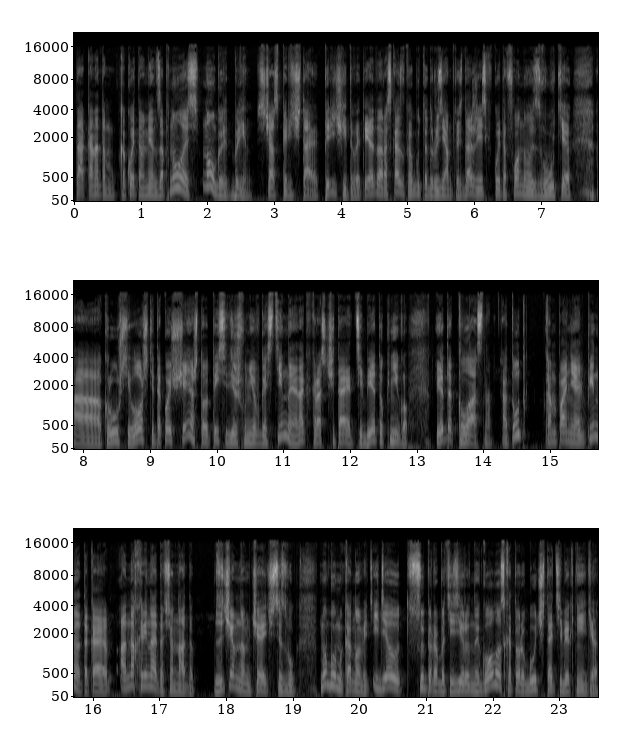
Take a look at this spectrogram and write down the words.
так, она там в какой-то момент запнулась, ну, говорит, блин, сейчас перечитаю, перечитывает, и это рассказывает как будто друзьям, то есть даже есть какой-то фоновые звуки, а, кружки, ложки. Такое ощущение, что ты сидишь у нее в гостиной, и она как раз читает тебе эту книгу. И это классно. А тут компания Альпина такая, а нахрена это все надо? Зачем нам человеческий звук? Мы будем экономить. И делают супер роботизированный голос, который будет читать тебе книги.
